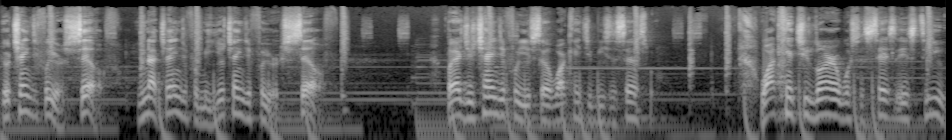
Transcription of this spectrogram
You're changing for yourself. You're not changing for me. You're changing for yourself. But as you're changing for yourself, why can't you be successful? Why can't you learn what success is to you?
